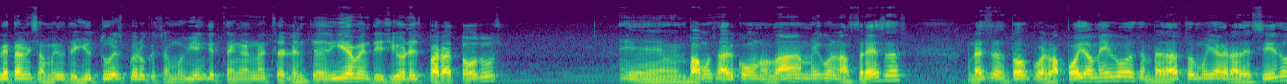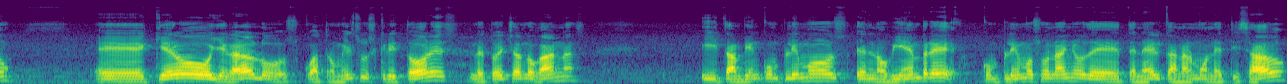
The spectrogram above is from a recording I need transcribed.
¿Qué tal mis amigos de YouTube? Espero que estén muy bien, que tengan un excelente día, bendiciones para todos. Eh, vamos a ver cómo nos va amigos en las fresas. Gracias a todos por el apoyo amigos, en verdad estoy muy agradecido. Eh, quiero llegar a los 4000 suscriptores, le estoy echando ganas. Y también cumplimos en noviembre, cumplimos un año de tener el canal monetizado.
